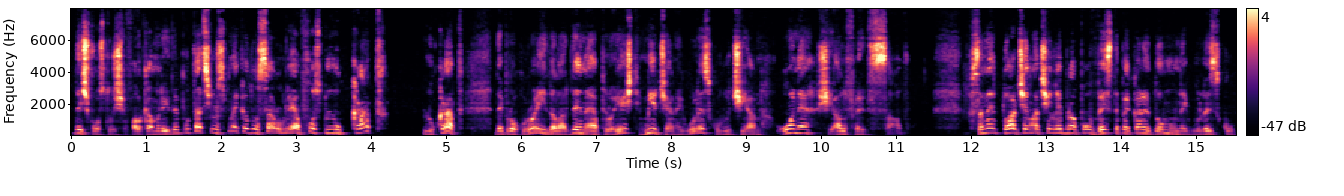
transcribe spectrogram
Deci fostul șef al Camerei Deputaților spune că dosarul lui a fost lucrat lucrat de procurorii de la DNA Ploiești, Mircea Negulescu, Lucian Onea și Alfred Savu. Să ne întoarcem la celebra poveste pe care domnul Negulescu,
